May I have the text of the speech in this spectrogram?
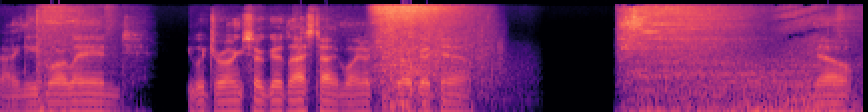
I need more land. You were drawing so good last time, why don't you draw good now? No.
